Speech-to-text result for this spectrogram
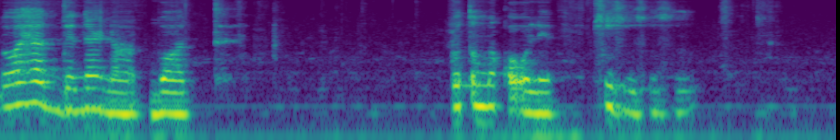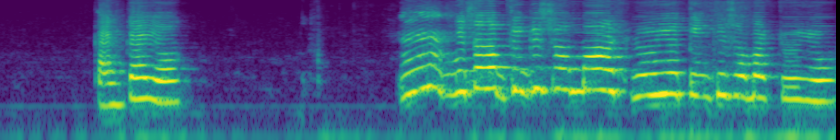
No, I had dinner na, but gutom ako ulit. Hihihihi. Kain tayo. Mm, masarap. Thank you so much. Luya, thank you so much you.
